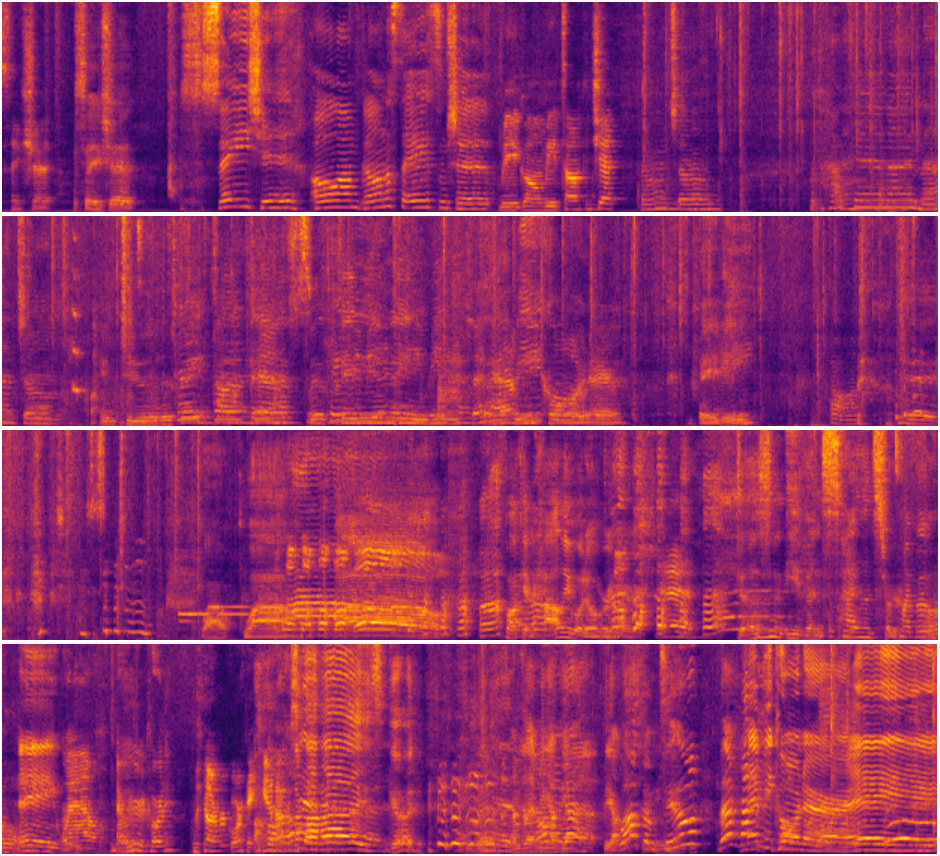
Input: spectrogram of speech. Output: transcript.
Say shit. Say shit. Say shit. Oh, I'm gonna say some shit. We gonna be talking shit. Don't jump. But How can I not jump? Into this great podcast with Katie and Aimee. The happy corner. Baby. Aw. Yay. Wow. Wow. wow. Fucking Hollywood over oh, here. Shit. Doesn't even silence her. That's my boo. phone. Hey, wow. Are we recording? We are recording. Oh, Yeah. nice. Good. I'm glad Oh my God. The Welcome to the Happy, Happy Corner. Hey.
